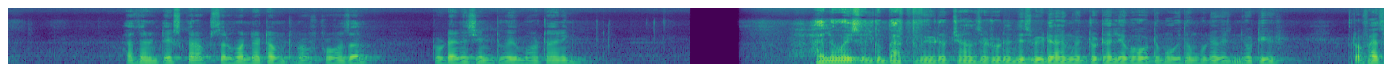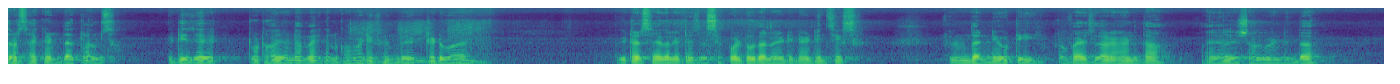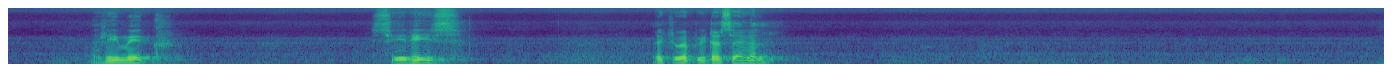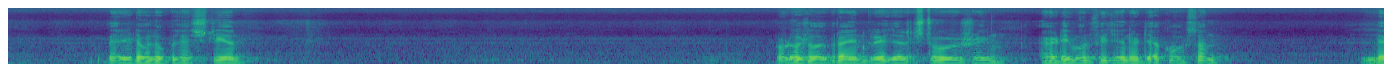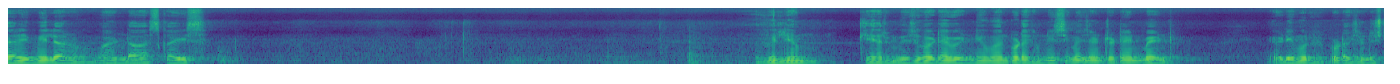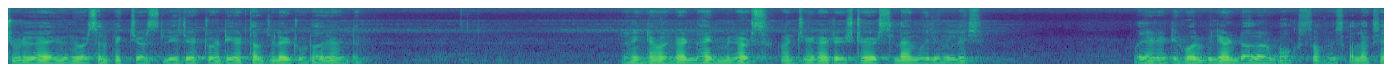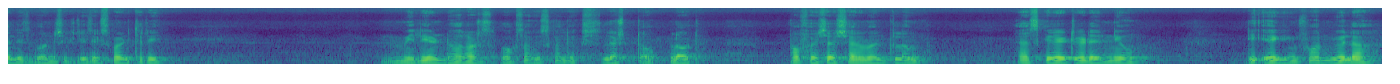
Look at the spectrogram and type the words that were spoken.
Hassan takes corrupt Sherman attempt proposal to Denise into a more training. Hello guys, welcome back to my YouTube channel. So today in this video I am going to tell you about the movie The Moon new TV Professor Second The Klumps. It is a 2000 American comedy film directed by Peter Segal. It is a sequel to the 1996 film The Nutty Professor and the final installment in the remake series directed by Peter Segal. Barry W. Pedestrian. Produced by Brian Grazer, starring Eddie Murphy, Janet Jacobson, Larry Miller, Wanda Sykes. William Kerr, music by David Newman, production is Imagine Entertainment. Eddie Murphy production distributed by Universal Pictures, released date 28th of July 2000. Running time 109 minutes, country United States, language English. Budget 84 million dollar, box office collection is 166.3 million dollars, box office collection. Let's talk plot. Professor Sherman Klump has created a new de-aging formula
